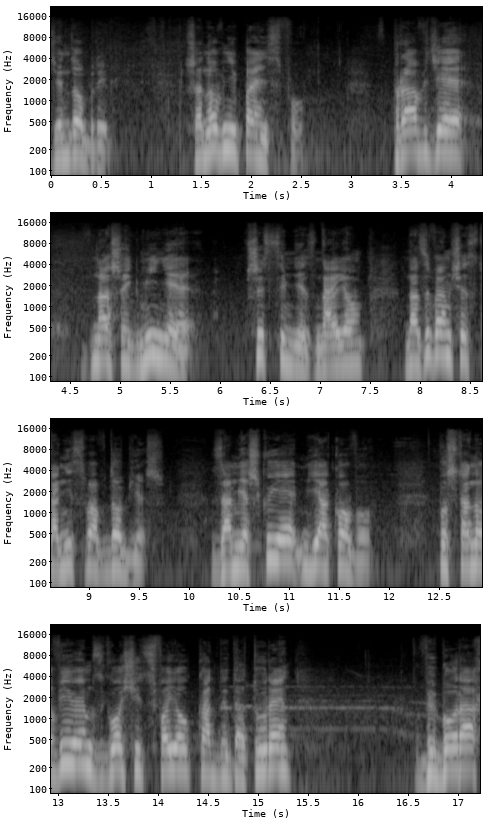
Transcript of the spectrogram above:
Dzień dobry. Szanowni Państwo, wprawdzie w naszej gminie wszyscy mnie znają. Nazywam się Stanisław Dobierz. Zamieszkuję Mijakowo. Postanowiłem zgłosić swoją kandydaturę w wyborach,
